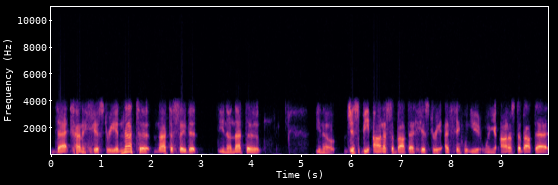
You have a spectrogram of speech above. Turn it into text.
that kind of history, and not to not to say that you know not to you know just be honest about that history. I think when you when you're honest about that,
